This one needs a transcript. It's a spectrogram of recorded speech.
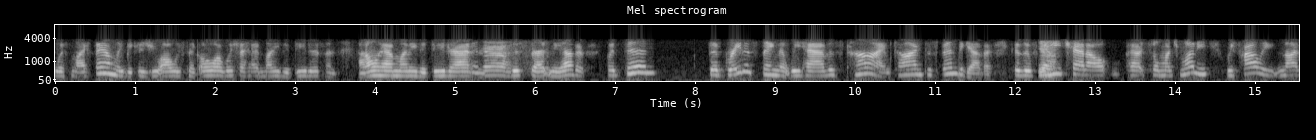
with my family because you always think, oh, I wish I had money to do this, and I don't have money to do that, and Yeah. this, that, and the other. But then the greatest thing that we have is time, time to spend together. Because if Yeah. we each had out had so much money, we'd probably not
